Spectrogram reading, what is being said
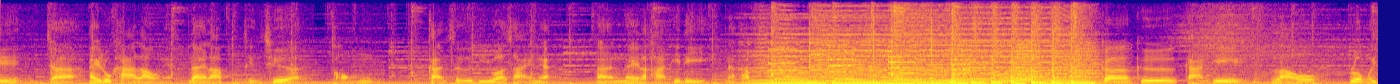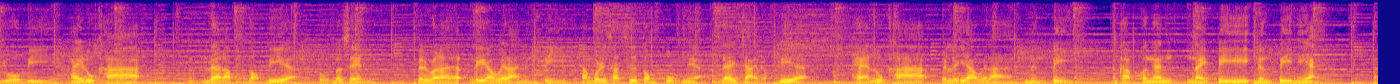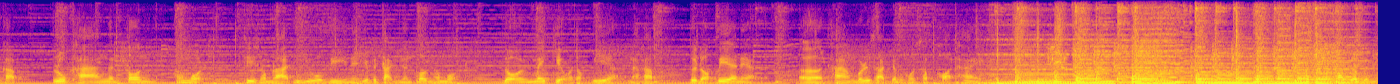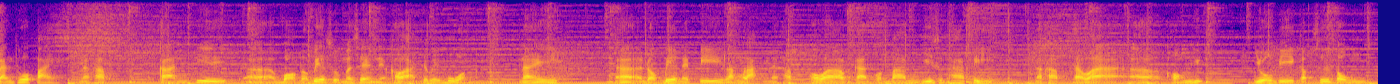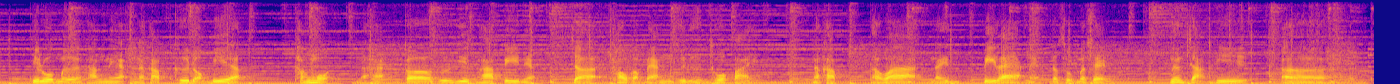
จะให้ลูกค้าเราเนี่ยได้รับสินเชื่อของการซื้อที่อยู่อาศัยเนี่ย ในราคาที่ดีนะครับ ก็คือการที่เราร่วมกับ UOB ให้ลูกค้าได้รับดอกเบี้ย 0%เป็นเวลาระยะเวลา 1 ปี ทางบริษัทซื้อตรงกรุ๊ปเนี่ยได้จ่ายดอกเบี้ย แทนลูกค้าเป็นระยะเวลา 1 ปีนะครับ เพราะงั้นในปี 1 ปีนี้นะครับลูกค้าเงินต้นทั้งหมดที่ชำระที่ UOB เนี่ยจะไปตัดเงินต้นทั้งหมด โดยไม่เกี่ยวกับดอกเบี้ยนะครับ คือดอกเบี้ยเนี่ย ทางบริษัทจะเป็นคน support ให้ ถ้าเกิดเป็นแบงค์ทั่วไปนะครับ การที่บอกดอกเบี้ย0%เปอร์เซ็นต์เนี่ยเขาอาจจะไปบวกในดอกเบี้ยในปีหลังๆนะครับ เพราะว่าการผ่อนบ้านมัน 25 ปีนะครับ แต่ว่าอของ UOB กับซื้อตรงที่ร่วมมือครั้งนี้นะครับ คือดอกเบี้ยทั้งหมดนะฮะ ก็คือ 25 ปีเนี่ยจะเท่ากับแบงก์อื่นๆทั่วไป นะครับ แต่ว่าในปีแรกเนี่ยจะ0%เปอร์เซนต์เนื่องจากที่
